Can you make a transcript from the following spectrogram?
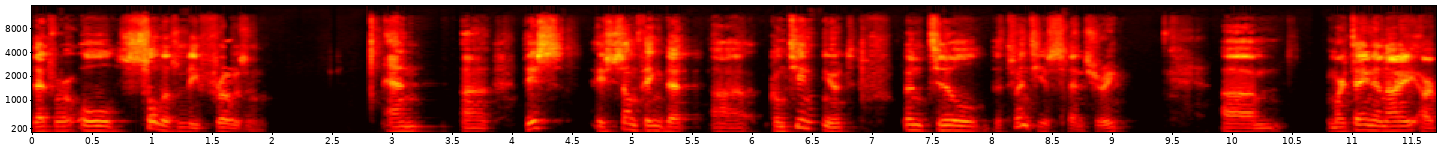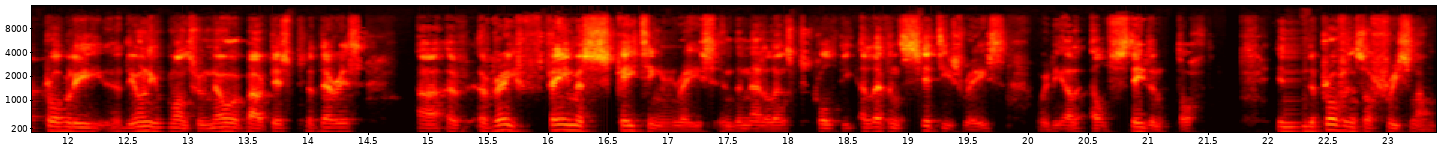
that were all solidly frozen. And uh, this is something that uh, continued until the 20th century. Um, Martijn and I are probably the only ones who know about this, but there is uh, a, a, very famous skating race in the Netherlands called the 11 Cities Race, or the Elfstedentocht, in the province of Friesland.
